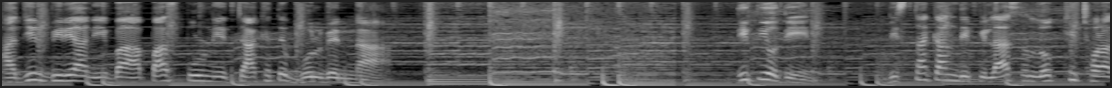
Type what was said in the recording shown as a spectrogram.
হাজির বিরিয়ানি বা পাঁচপূর্ণির চা খেতে ভুলবেন না। দ্বিতীয় দিন, বিস্তাকান্দি প্লাস লক্ষ্মী ছড়া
